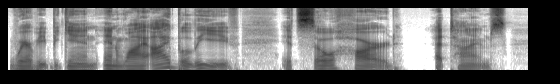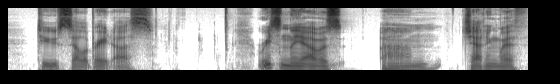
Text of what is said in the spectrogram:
where we begin, and why I believe it's so hard at times to celebrate us. Recently, I was um, chatting with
